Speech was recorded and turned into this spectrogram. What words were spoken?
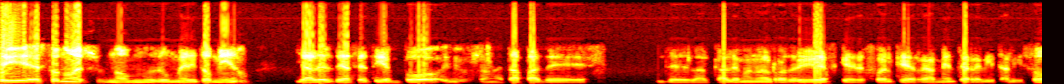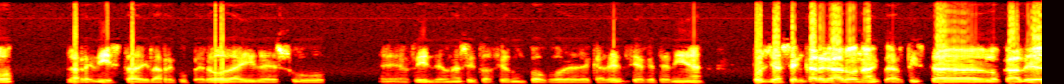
Sí, esto no es, no un mérito mío. Ya desde hace tiempo, en etapas de, del alcalde Manuel Rodríguez, que fue el que realmente revitalizó la revista y la recuperó de ahí de su, eh, en fin, de una situación un poco de decadencia que tenía, pues ya se encargaron a artistas locales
